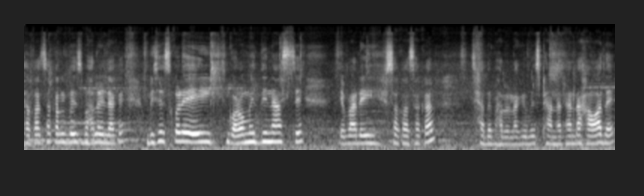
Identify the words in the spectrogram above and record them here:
সকাল সকাল বেশ ভালোই লাগে। বিশেষ করে এই গরমের দিন আসছে, এবার এই সকাল সকাল ছাদে ভালো লাগে, বেশ ঠান্ডা ঠান্ডা হাওয়া দেয়।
